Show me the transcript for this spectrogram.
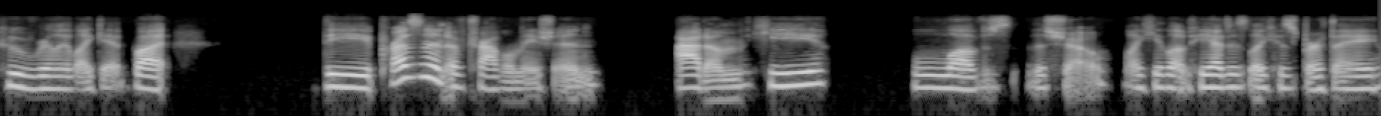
who really like it. But the president of Travelmation, Adam, he loves the show. Like he loves he had his like his birthday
